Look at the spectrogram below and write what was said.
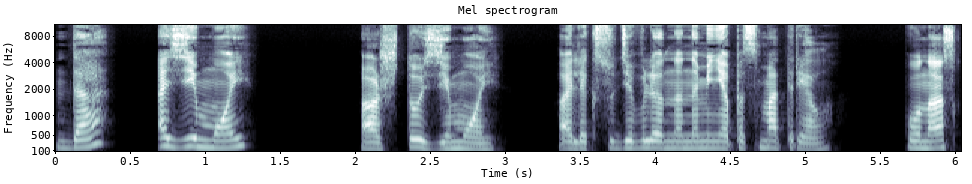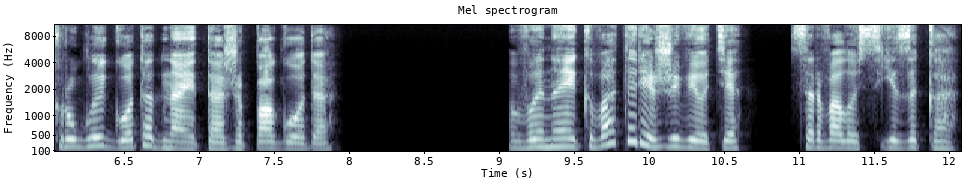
«Да? А зимой?» «А что зимой? Алекс удивленно на меня посмотрел. «У нас круглый год одна и та же погода». «Вы на экваторе живете? сорвалось с языка.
